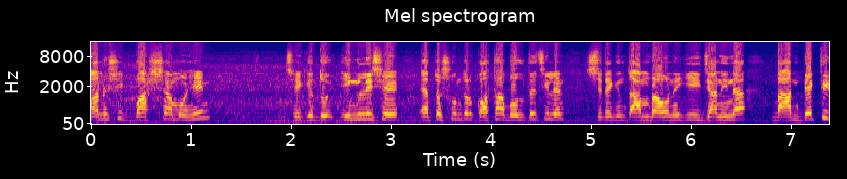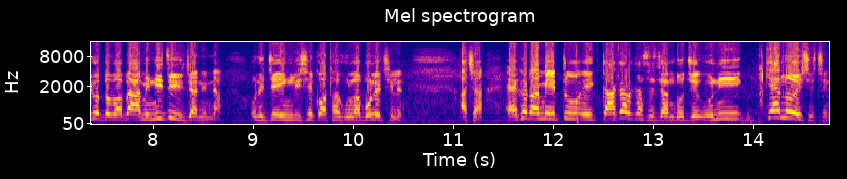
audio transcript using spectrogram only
মানসিক বাসামহীন সে কিন্তু ইংলিশে এত সুন্দর কথা বলতেছিলেন সেটা কিন্তু আমরা অনেকেই জানি না বা ব্যক্তিগতভাবে আমি নিজেই জানি না। উনি যে ইংলিশে কথাগুলো বলেছিলেন। আচ্ছা এখন আমি একটু এই কাকার কাছে জানব যে উনি কেন এসেছেন।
